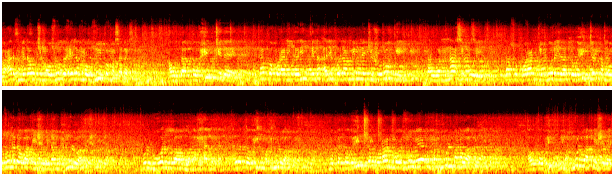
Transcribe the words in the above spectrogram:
نو عرض می دا چې موضوع د علم موضوع په مسله کې او تا توحید چې ده دا په قران کریم کې د الف لام میم نه چې شروع کې دا والناس پوری تاسو قران کې ګورئ دا توحید چرته موضوع نه دا واقع شوی دا محمول واقع شوی. قل هو الله احد. ور توحید محمول واقع نو که توحید د قران موضوع وي محمول بنا واقع او توحید محمول واقع شوی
